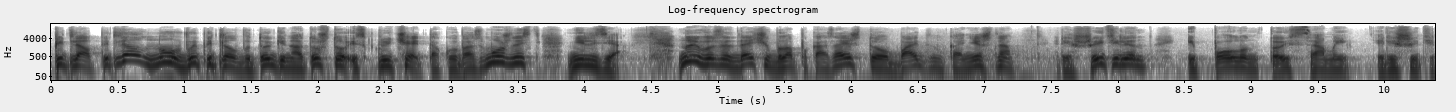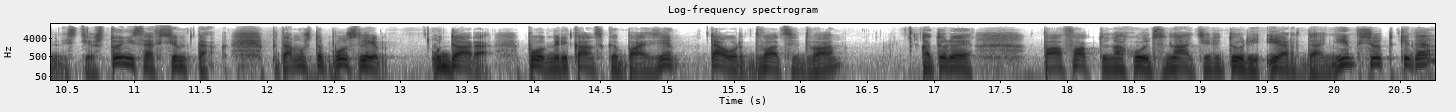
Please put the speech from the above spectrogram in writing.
петлял, петлял, но выпетлял в итоге на то, что исключать такую возможность нельзя. Но его задача была показать, что Байден, конечно, решителен и полон той самой решительности, что не совсем так. Потому что после удара по американской базе Тауэр-22, которая по факту находится на территории Иордании все-таки, да,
